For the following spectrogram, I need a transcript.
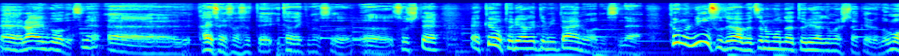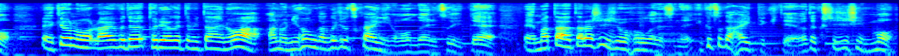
えー、ライブをですね、えー、開催させていただきます、そして、えー、今日取り上げてみたいのはですね今日のニュースでは別の問題取り上げましたけれども、えー、今日のライブで取り上げてみたいのはあの日本学術会議の問題について、えー、また新しい情報がですねいくつか入ってきて私自身も、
